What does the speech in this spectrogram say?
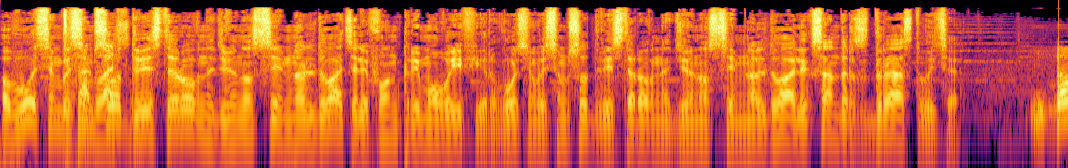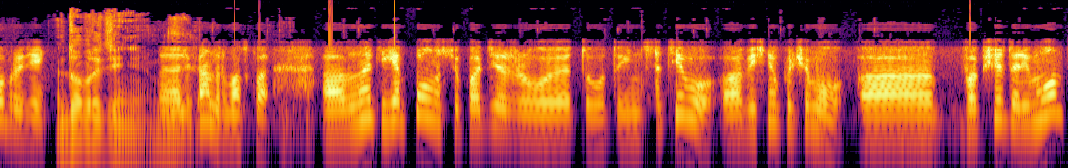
8 800 Согласен. 200 ровно 9702, телефон прямого эфира. 8 800 200 ровно 9702. Александр, здравствуйте. Добрый день. Добрый день. Александр Москва. А, Вы знаете, я полностью поддерживаю эту вот инициативу. Объясню почему. А, Вообще-то ремонт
